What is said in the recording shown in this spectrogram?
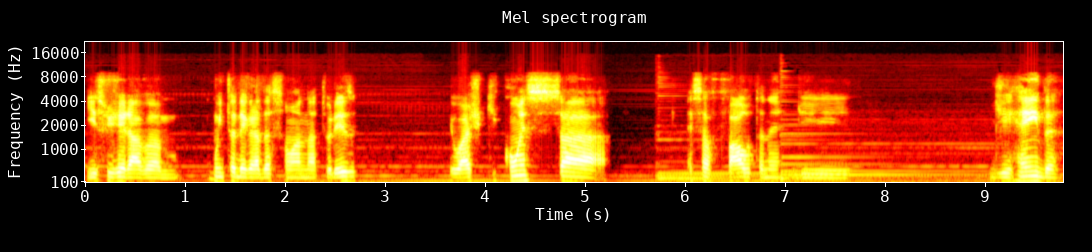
Isso gerava muita degradação à natureza. Eu acho que com essa essa falta né, de, de renda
